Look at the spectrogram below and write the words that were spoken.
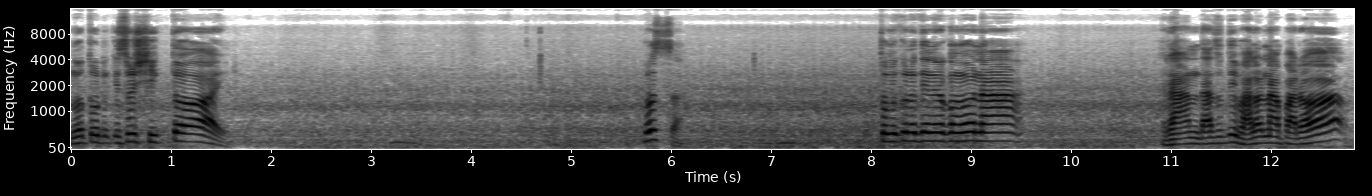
নতুন কিছু শিখতে হয়। বুঝছা? তুমি কোনোদিন এরকম হও না। রান্না যদি ভালো না পারো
